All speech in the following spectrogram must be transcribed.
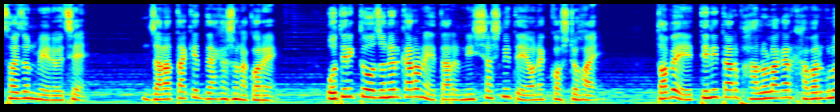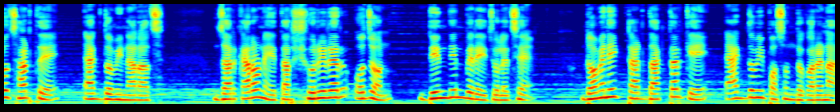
ছয়জন মেয়ে রয়েছে, যারা তাকে দেখাশোনা করে। অতিরিক্ত ওজনের কারণে তার নিঃশ্বাস নিতে অনেক কষ্ট হয়। তবে তিনি তার ভালো লাগার খাবারগুলো ছাড়তে একদমই নারাজ, যার কারণে তার শরীরের ওজন দিন দিন বেড়েই চলেছে। ডমিনিক তার ডাক্তারকে একদমই পছন্দ করে না,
